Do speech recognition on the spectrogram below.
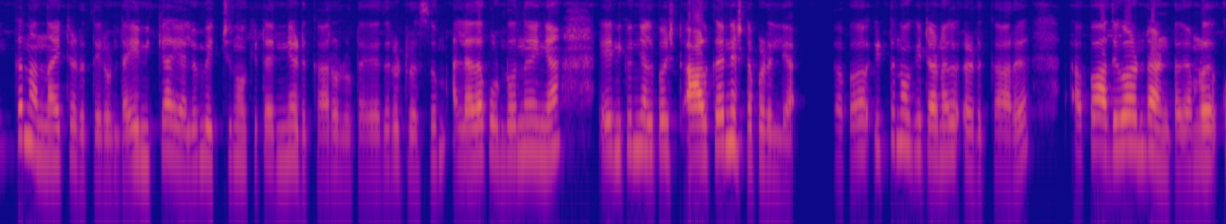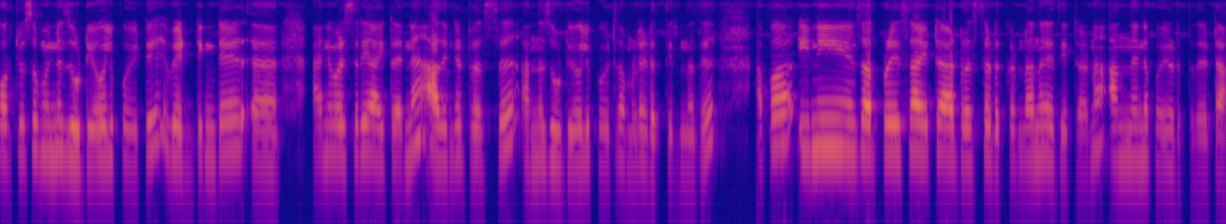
ഇക്ക നന്നായിട്ട് എടുത്തരുണ്ട് എനിക്കായാലും വെച്ച് നോക്കിയിട്ട് തന്നെ എടുക്കാറുള്ളൂ കേട്ടോ. ഏതൊരു ഡ്രസ്സും അല്ലാതെ കൊണ്ടുവന്നു കഴിഞ്ഞാൽ എനിക്കും ചിലപ്പോൾ ഇഷ്ട തന്നെ ഇഷ്ടപ്പെടില്ല. അപ്പോൾ ഇട്ട് നോക്കിയിട്ടാണ് എടുക്കാറ്. അപ്പോൾ അതുകൊണ്ടാണ് കേട്ടോ നമ്മൾ കുറച്ച് ദിവസം മുന്നേ സുഡിയോയിൽ പോയിട്ട് വെഡ്ഡിങ്ങിന്റെ ആനിവേഴ്സറി ആയിട്ട് തന്നെ അതിന്റെ ഡ്രസ്സ് അന്ന് സുഡിയോയിൽ പോയിട്ട് നമ്മൾ എടുത്തിരുന്നത്. അപ്പോൾ ഇനി സർപ്രൈസ് ആയിട്ട് ആ ഡ്രസ്സ് എടുക്കണ്ടെന്ന് കരുതിയിട്ടാണ് അന്ന് തന്നെ പോയി എടുത്തത് കേട്ടോ.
